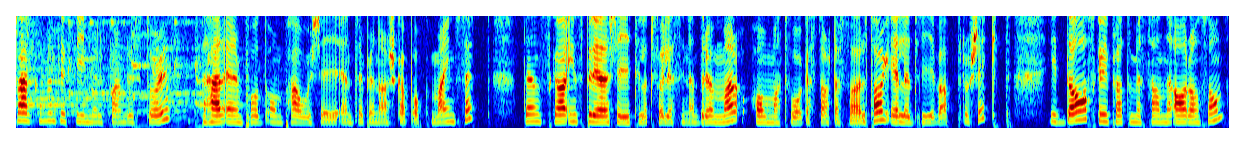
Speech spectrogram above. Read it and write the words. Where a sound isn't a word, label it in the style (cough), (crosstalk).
Välkommen till Female Founder Stories. Det här är en podd om powertjejer, entreprenörskap och mindset. Den ska inspirera tjejer till att följa sina drömmar om att våga starta företag eller driva projekt. Idag ska vi prata med Sanne Aronsson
